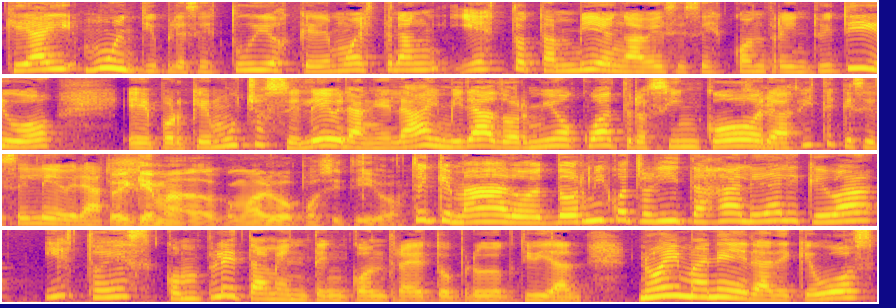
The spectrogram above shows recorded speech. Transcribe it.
que hay múltiples estudios que demuestran, y esto también a veces es contraintuitivo, eh, porque muchos celebran el, ay, mira, dormió cuatro o cinco horas, Sí. viste que se celebra. Estoy quemado, como algo positivo. Estoy quemado, dormí cuatro horitas, dale, dale que va. Y esto es completamente en contra de tu productividad. No hay manera de que vos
